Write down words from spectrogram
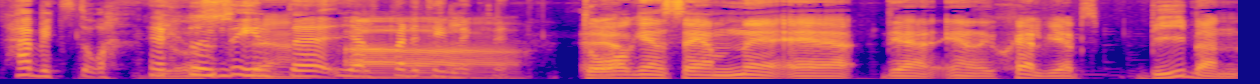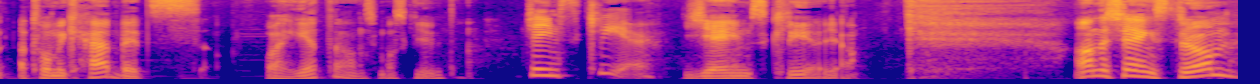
Habits då. Jag Just kunde det. inte hjälpa dig tillräckligt. Dagens ämne är, det är självhjälpsbibeln Atomic Habits. Vad heter han som har skrivit den? James Clear. James Clear, ja. Anders Engström,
